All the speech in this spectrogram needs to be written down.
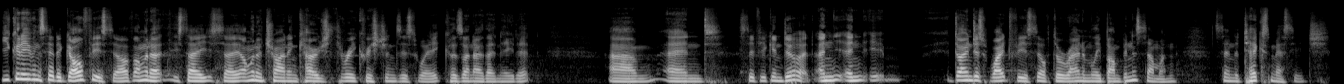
You could even set a goal for yourself. I'm going to say, say I'm going to try and encourage three Christians this week because I know they need it, um, and see if you can do it. And and it, don't just wait for yourself to randomly bump into someone. Send a text message,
